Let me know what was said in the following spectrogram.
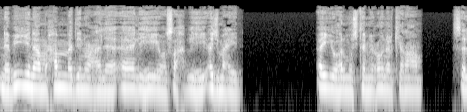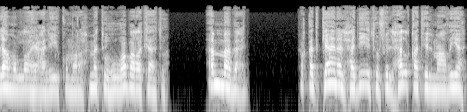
نبينا محمد وعلى آله وصحبه أجمعين أيها المستمعون الكرام سلام الله عليكم ورحمته وبركاته أما بعد فقد كان الحديث في الحلقة الماضية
